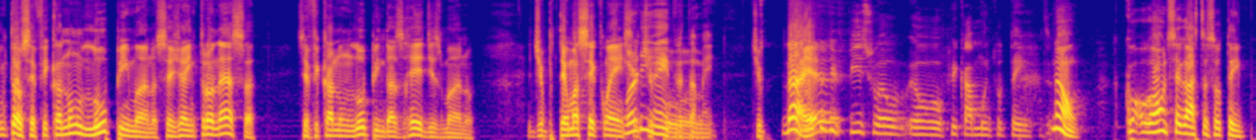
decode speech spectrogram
Então, você fica num looping, mano. Você já entrou nessa? Você fica num looping das redes, mano. Tipo, tem uma sequência. Gordinho tipo, entra também. Tipo, não, É muito é. difícil eu, eu ficar muito tempo. Não. Onde você gasta seu tempo?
